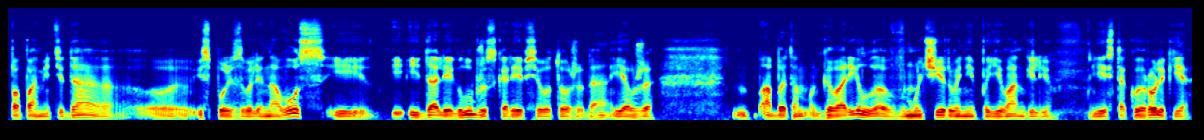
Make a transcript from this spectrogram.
по памяти, да, э, использовали навоз и, и, и далее глубже, скорее всего, тоже, да. Я уже об этом говорил в мульчировании по Евангелию. Есть такой ролик, я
